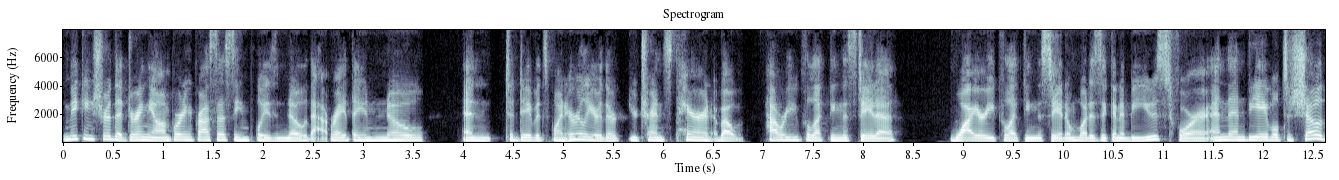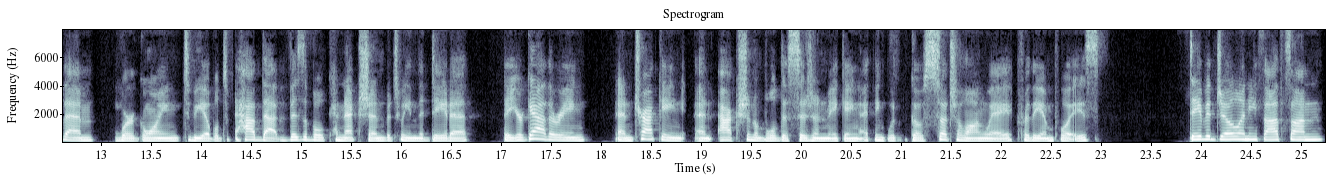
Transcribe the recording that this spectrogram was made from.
making sure that during the onboarding process, the employees know that, right? They know and to David's point earlier, you're transparent about how are you collecting this data, why are you collecting this data, and what is it going to be used for, and then be able to show them we're going to be able to have that visible connection between the data that you're gathering and tracking and actionable decision making. I think would go such a long way for the employees. David, Jill, any thoughts on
